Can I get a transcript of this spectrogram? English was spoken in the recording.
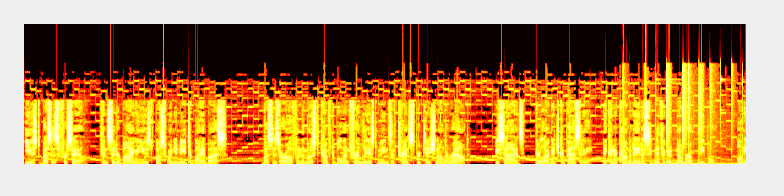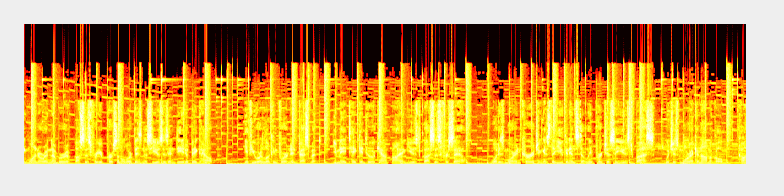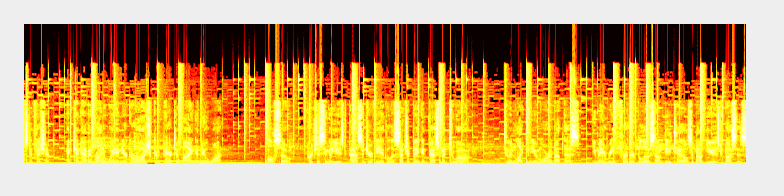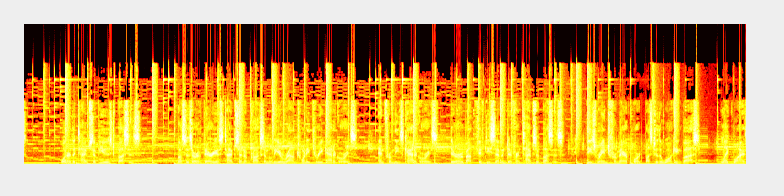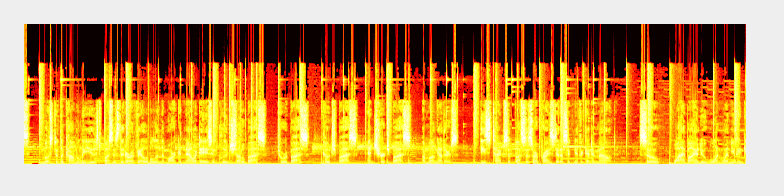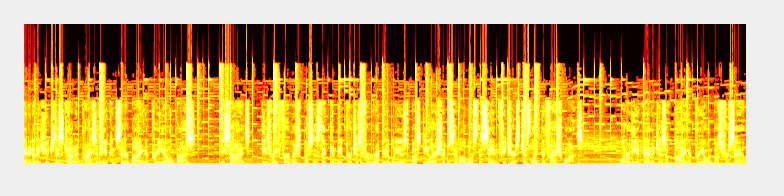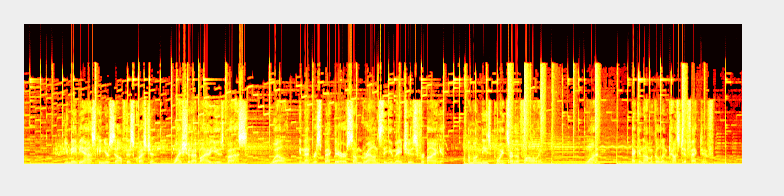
Used buses for sale. Consider buying a used bus when you need to buy a bus. Buses are often the most comfortable and friendliest means of transportation on the route. Besides, their luggage capacity, they can accommodate a significant number of people. Owning one or a number of buses for your personal or business use is indeed a big help. If you are looking for an investment, you may take into account buying used buses for sale. What is more encouraging is that you can instantly purchase a used bus, which is more economical, cost efficient, and can have it right away in your garage compared to buying a new one. Also, purchasing a used passenger vehicle is such a big investment to own. To enlighten you more about this, you may read further below some details about used buses. What are the types of used buses? Buses are of various types and approximately around 23 categories. And from these categories, there are about 57 different types of buses. These range from airport bus to the walking bus. Likewise, most of the commonly used buses that are available in the market nowadays include shuttle bus, tour bus, coach bus, and church bus, among others. These types of buses are priced at a significant amount. So, why buy a new one when you can get it at a huge discounted price if you consider buying a pre-owned bus? Besides, these refurbished buses that can be purchased from reputable used bus dealerships have almost the same features just like the fresh ones. What are the advantages of buying a pre-owned bus for sale? You may be asking yourself this question, why should I buy a used bus? Well, in that respect there are some grounds that you may choose for buying it. Among these points are the following. 1. Economical and cost effective.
